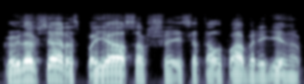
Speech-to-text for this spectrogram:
когда вся распоясавшаяся толпа аборигенов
